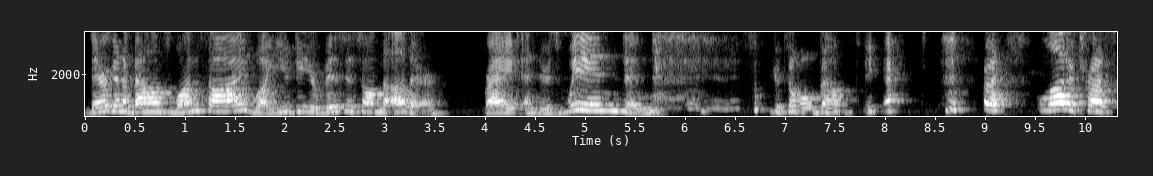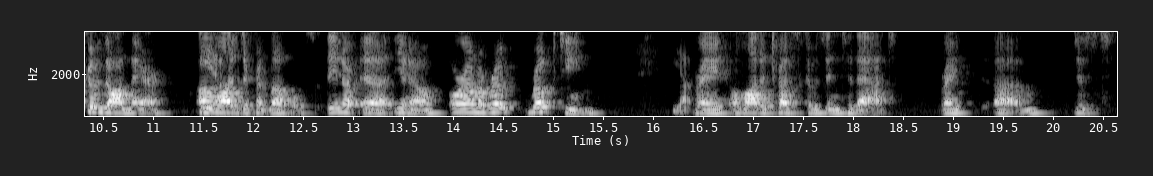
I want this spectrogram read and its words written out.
they're going to balance one side while you do your business on the other, right? And there's wind and it's, like it's a whole balancing act. a lot of trust goes on there on yeah. a lot of different levels, you know, uh, you know, or on a rope rope team. Yeah. Right. A lot of trust goes into that, right? Um, just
